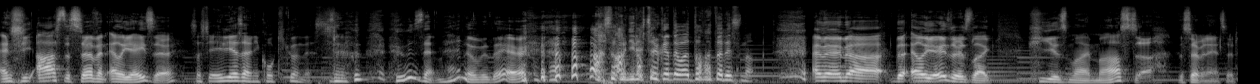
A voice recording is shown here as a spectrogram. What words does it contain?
and she asked the servant Eliezer, そしてエリアザルにこう聞くんです Who is that man over there? あそこにいらっしゃる方はどなたですの and then uh, the Eliezer is like, He is my master, the servant answered.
